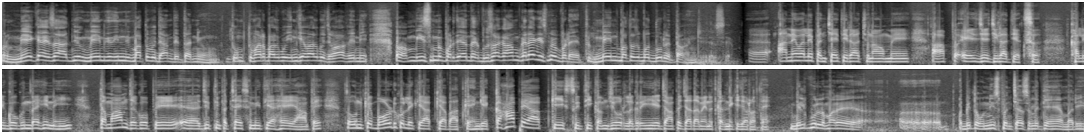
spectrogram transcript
और मैं क्या ऐसा आदमी हूँ, मैं इन इन बातों पर ध्यान देता नहीं हूँ। तुम, तुम्हारे पास कोई, इनके पास कोई जवाब है नहीं। अब हम इसमें पड़ जाए, दूसरा काम करें कि इसमें पड़े? तो मैं इन बातों से बहुत दूर रहता हूँ इन चीज़ों से। आने वाले पंचायती राज चुनाव में आप एज ए जिलाध्यक्ष खाली गोगुंदा ही नहीं तमाम जगहों पे जितनी पंचायत समितियाँ हैं यहाँ पे तो उनके बोर्ड को लेके आप क्या बात कहेंगे? कहाँ पे आपकी स्थिति कमज़ोर लग रही है जहाँ पे ज़्यादा मेहनत करने की ज़रूरत है? बिल्कुल हमारे अभी तो 19 पंचायत समितियाँ हैं हमारी।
